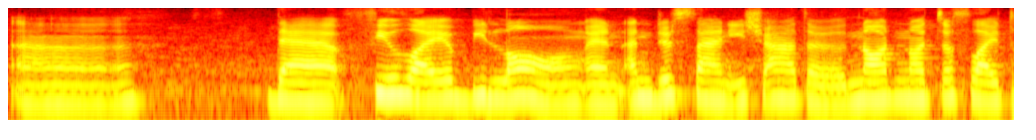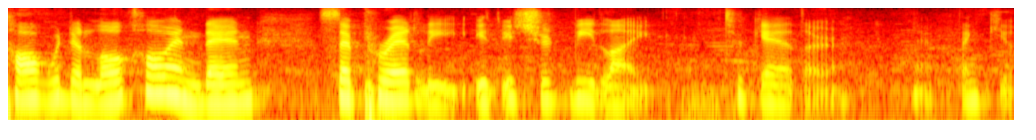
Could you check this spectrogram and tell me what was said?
Uh, that feel like belong and understand each other, not not just like talk with the local and then separately. It, it should be like together. Yeah, thank you.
